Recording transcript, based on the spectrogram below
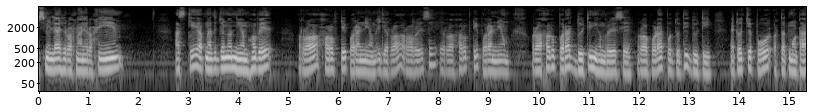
বিসমিল্লাহ রহমান রহিম আজকে আপনাদের জন্য নিয়ম হবে র হরফটি পড়ার নিয়ম। এই যে র র রয়েছে র হরফটি পড়ার নিয়ম। র হরফ পড়ার দুইটি নিয়ম রয়েছে। র পড়ার পদ্ধতি দুইটি। এটা হচ্ছে পোর, অর্থাৎ মোটা।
